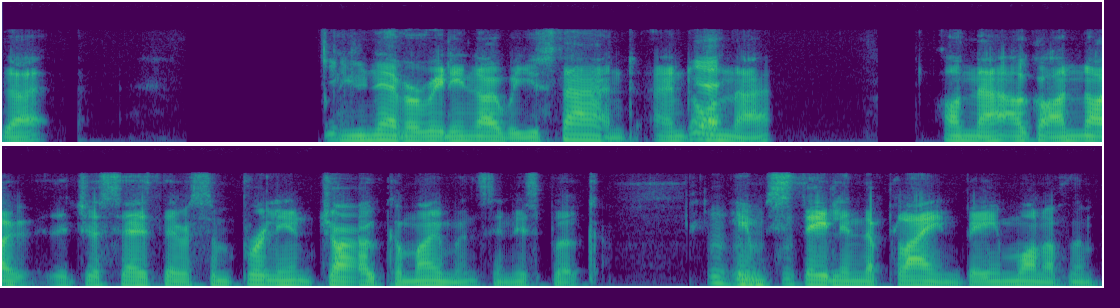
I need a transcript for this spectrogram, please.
that You never really know where you stand. And Yeah. on that, on that, I've got a note that just says there are some brilliant Joker moments in this book. Him stealing the plane being one of them.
